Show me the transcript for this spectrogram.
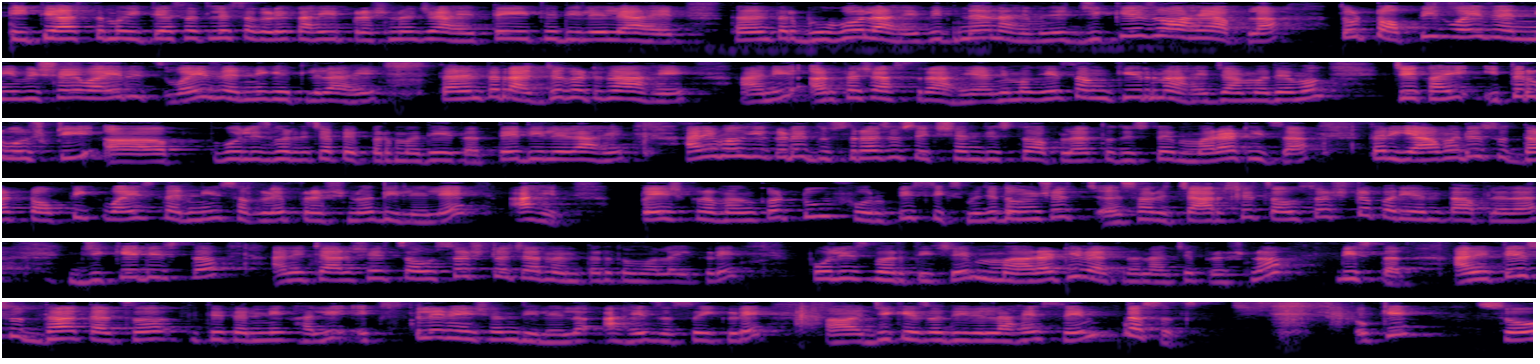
इतिहास तर मग इतिहासातले सगळे काही प्रश्न जे आहेत ते इथे दिलेले आहेत. त्यानंतर भूगोल आहे विज्ञान आहे म्हणजे जी के जो आहे आपला तो टॉपिक वाईज यांनी विषय वाईज वाईज यांनी घेतलेला आहे. त्यानंतर राज्यघटना आहे आणि अर्थशास्त्र आहे आणि मग हे संकीर्ण आहे ज्यामध्ये मग जे काही इतर गोष्टी पोलीस भरतीच्या पेपरमध्ये येतात ते दिलेलं आहे. आणि मग इकडे दुसरा जो सेक्शन दिसतो आपला तो दिसतोय मराठीचा. तर यामध्ये सुद्धा टॉपिक वाईज त्यांनी सगळे प्रश्न दिलेले आहेत. पेज क्रमांक टू फोर्टी सिक्स म्हणजे दोनशे सॉरी चारशे चौसष्ट पर्यंत आपल्याला जी के दिसतं आणि चारशे चौसष्टच्या नंतर तुम्हाला इकडे पोलीस भरतीचे मराठी व्याकरणाचे प्रश्न दिसतात. आणि ते सुद्धा त्याचं तिथे त्यांनी खाली एक्सप्लेनेशन दिलेलं आहे. जसं इकडे जी केचं दिलेलं आहे सेम तसंच. ओके सो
